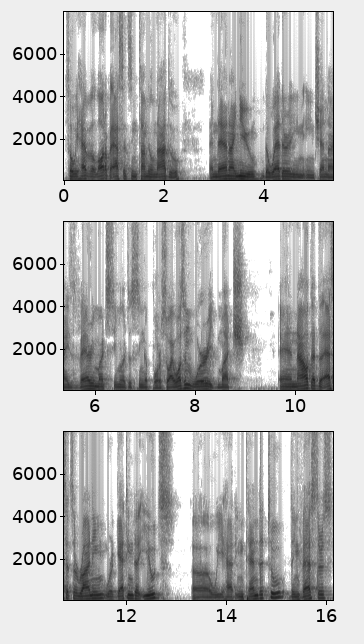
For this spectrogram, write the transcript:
so we have a lot of assets in Tamil Nadu, and then I knew the weather in, in Chennai is very much similar to Singapore, so I wasn't worried much. And now that the assets are running, we're getting the yields uh, we had intended to. The investors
